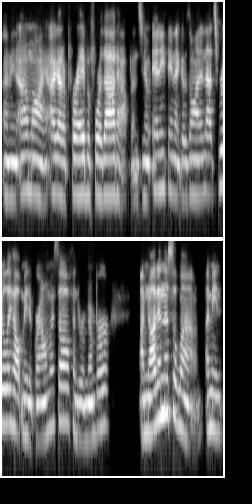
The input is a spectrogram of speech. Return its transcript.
I mean, oh my, I got to pray before that happens. You know, anything that goes on. And that's really helped me to ground myself and to remember I'm not in this alone. I mean,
